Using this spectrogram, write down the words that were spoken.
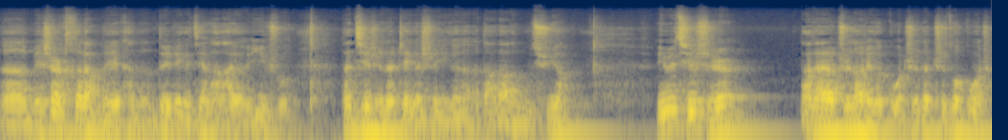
呃，没事儿喝两杯可能对这个健康还有益处。但其实呢，这个是一个大大的误区啊！因为其实大家要知道这个果汁的制作过程。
